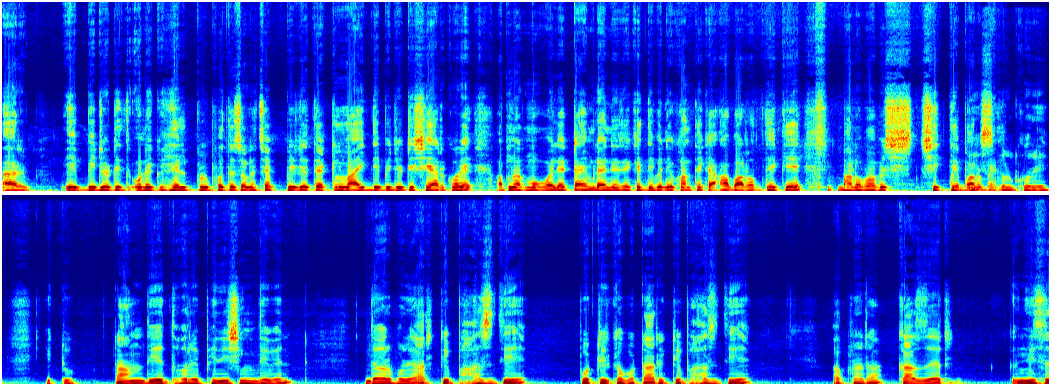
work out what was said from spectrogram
আর এই ভিডিওটি অনেক হেল্পফুল হতে চলেছে। ভিডিওতে একটা লাইক দিয়ে ভিডিওটি শেয়ার করে আপনার মোবাইলের টাইম লাইনে রেখে দেবেন। ওখান থেকে আবারও দেখে ভালোভাবে শিখতে পারবেন। স্কুল করে একটু টান দিয়ে ধরে ফিনিশিং দেবেন। দেওয়ার পরে আরেকটি ভাঁজ দিয়ে পট্টির কাপড়টা আরেকটি ভাঁজ দিয়ে আপনারা কাজের নিচে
